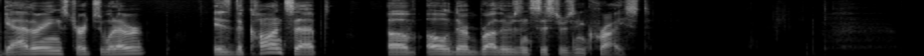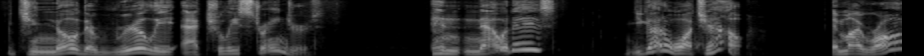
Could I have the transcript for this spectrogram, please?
gatherings, churches, whatever, is the concept of, oh, they're brothers and sisters in Christ. But you know, they're really actually strangers. And nowadays, you got to watch out. Am I wrong?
